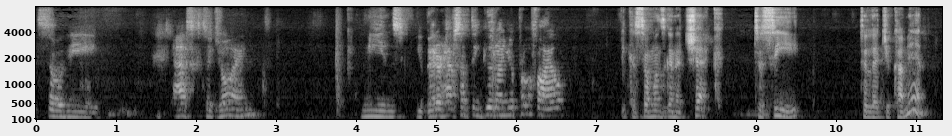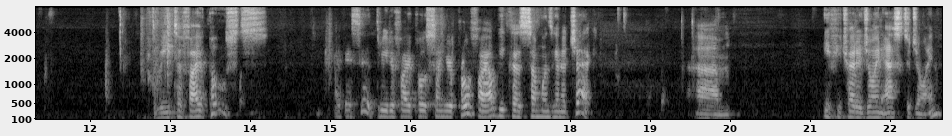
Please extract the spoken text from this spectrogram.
so the ask to join means you better have something good on your profile because someone's going to check to see to let you come in. Three to five posts. Like I said, three to five posts on your profile because someone's going to check. Um, if you try to join Ask to Join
